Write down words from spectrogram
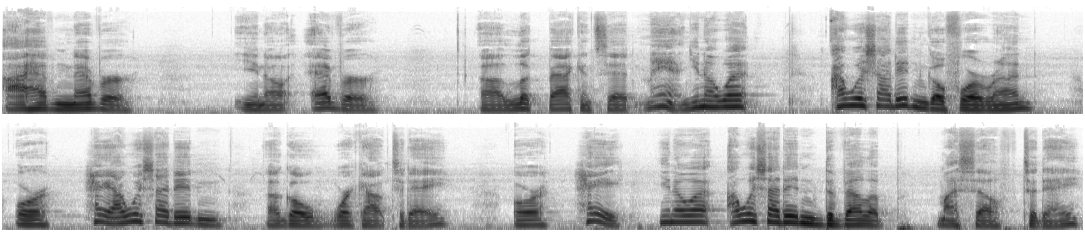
I have never, you know, ever uh, looked back and said, "Man, you know what? I wish I didn't go for a run," or "Hey, I wish I didn't uh, go work out today," or hey, you know what? I wish I didn't develop myself today.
